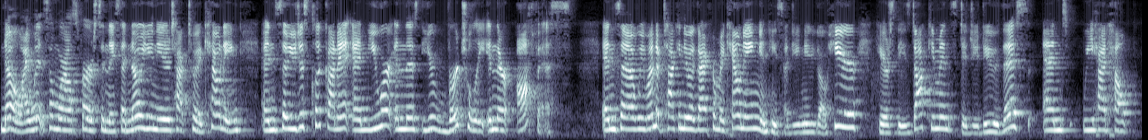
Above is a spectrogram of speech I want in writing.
no, I went somewhere else first and they said, no, you need to talk to accounting. And so you just click on it and you are in this, you're virtually in their office. And so we wound up talking to a guy from accounting and he said, you need to go here. Here's these documents. Did you do this? And we had help.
